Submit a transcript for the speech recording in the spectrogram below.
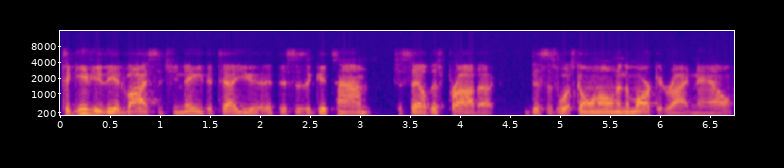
to give you the advice that you need to tell you this is a good time to sell this product. This is what's going on in the market right now.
